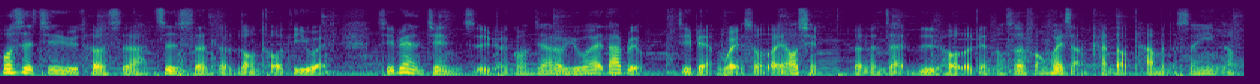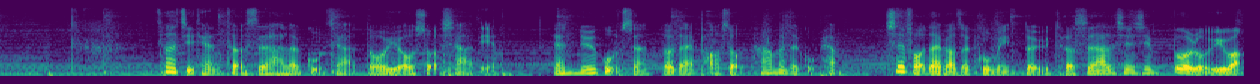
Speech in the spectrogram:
或是基于特斯拉自身的龙头地位，即便禁止员工加入 UAW，即便未受到邀请，仍能在日后的电动车峰会上看到他们的身影呢？这几天特斯拉的股价都有所下跌，连女股神都在抛售他们的股票，是否代表着股民对于特斯拉的信心不如以往？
